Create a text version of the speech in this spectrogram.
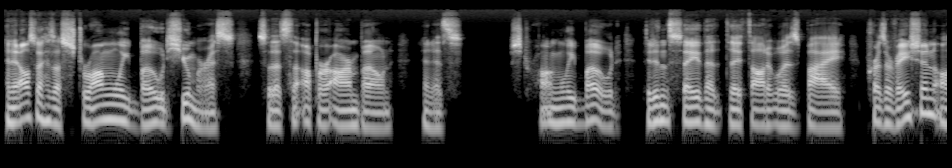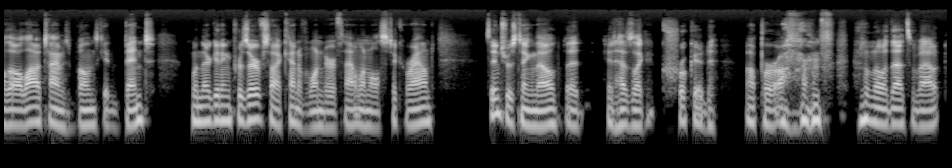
And it also has a strongly bowed humerus. So that's the upper arm bone, and it's strongly bowed. They didn't say that they thought it was by preservation, although a lot of times bones get bent when they're getting preserved. So I kind of wonder if that one will stick around. It's interesting though that it has like a crooked upper arm. I don't know what that's about.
